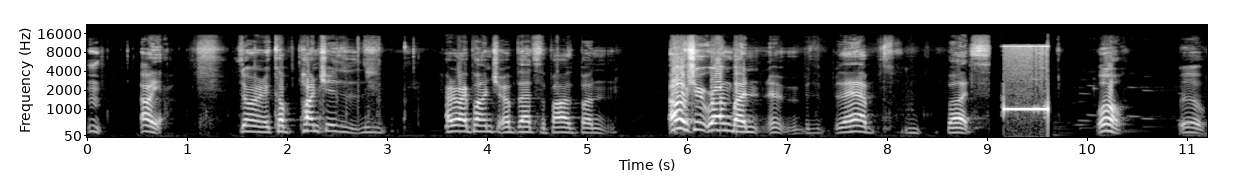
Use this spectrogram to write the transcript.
Mm. Oh, yeah. Throwing a couple punches. How do I punch? Oh, that's the pause button. Oh, shoot, wrong button. Uh, butts. Whoa. Oh,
